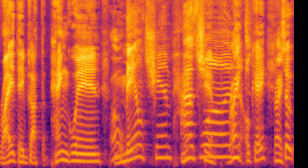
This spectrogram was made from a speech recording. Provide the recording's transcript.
right? They've got the Penguin, Oh. Mailchimp has Mailchimp, one, right, Okay, right. So,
